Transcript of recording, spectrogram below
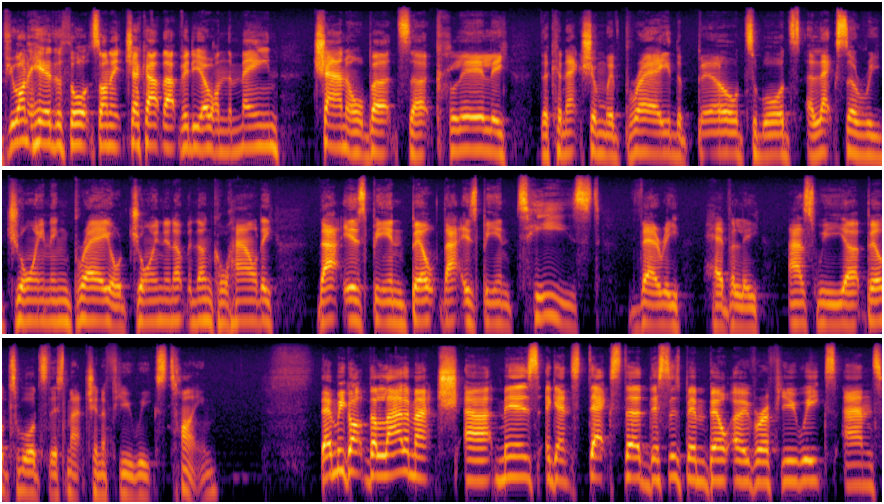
If you want to hear the thoughts on it, check out that video on the main channel. But uh, clearly, the connection with Bray, the build towards Alexa rejoining Bray or joining up with Uncle Howdy, that is being built, that is being teased very heavily as we uh, build towards this match in a few weeks' time. Then we got the ladder match, uh, Miz against Dexter. This has been built over a few weeks, and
